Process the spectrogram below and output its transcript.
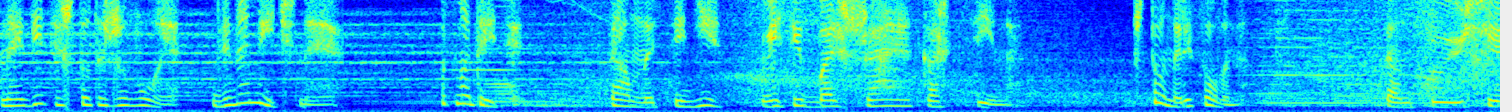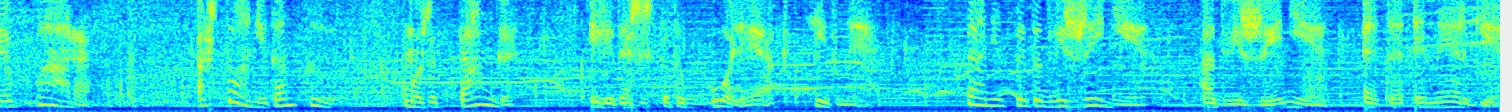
Найдите что-то живое, динамичное. Посмотрите, там на стене висит большая картина. Что нарисовано? Танцующая пара. А что они танцуют? Может, танго? Или даже что-то более активное? Танец — это движение, а движение — это энергия.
